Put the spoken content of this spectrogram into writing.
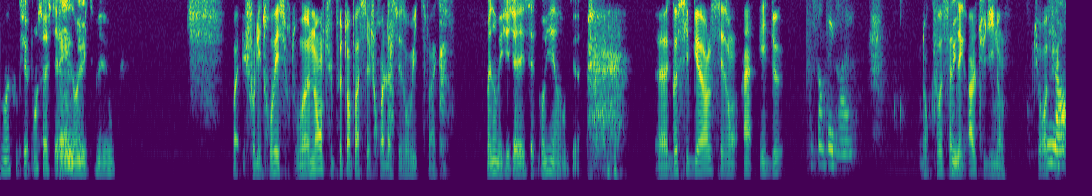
ouais, faut que je pense à acheter la Ouais, saison mais- 8, mais bon. Ouais, il faut les trouver surtout. Euh, non, tu peux t'en passer, je crois, de la saison 8, Max. Ouais, non, mais j'ai déjà les 7 premières, donc, euh, Euh, Gossip Girl, saison 1 et 2. Fausse intégrale. Donc fausse Oui. intégrale, tu dis non. Tu refuses. Non.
